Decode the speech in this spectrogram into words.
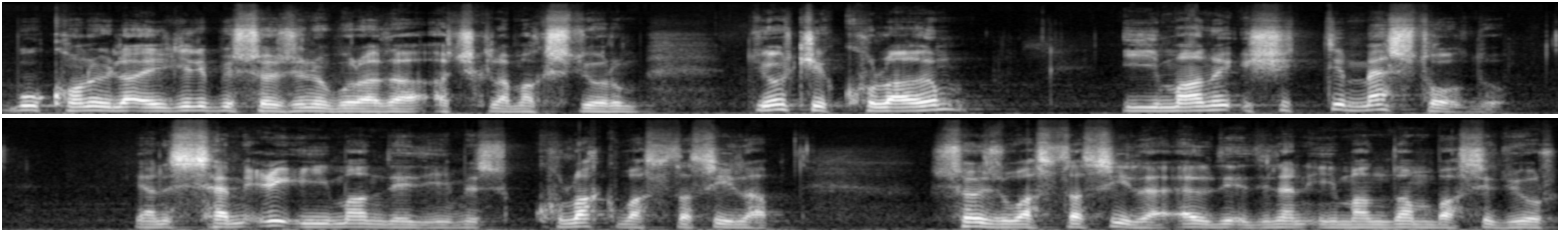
bu konuyla ilgili bir sözünü burada açıklamak istiyorum. Diyor ki kulağım imanı işitti, mest oldu. Yani sem'i iman dediğimiz kulak vasıtasıyla, söz vasıtasıyla elde edilen imandan bahsediyor.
